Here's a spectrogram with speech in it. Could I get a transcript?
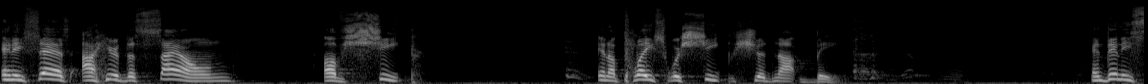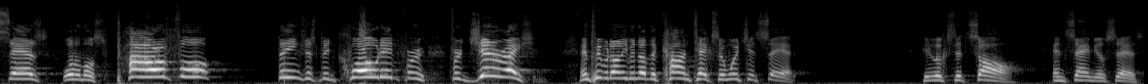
And he says, I hear the sound of sheep in a place where sheep should not be. And then he says one of the most powerful things that's been quoted for, for generations. And people don't even know the context in which it's said. He looks at Saul, and Samuel says,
